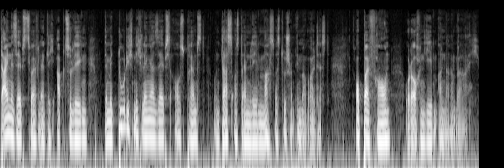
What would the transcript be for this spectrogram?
deine Selbstzweifel endlich abzulegen, damit du dich nicht länger selbst ausbremst und das aus deinem Leben machst, was du schon immer wolltest. Ob bei Frauen oder auch in jedem anderen Bereich.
